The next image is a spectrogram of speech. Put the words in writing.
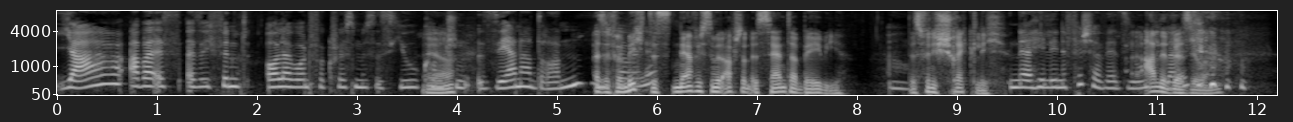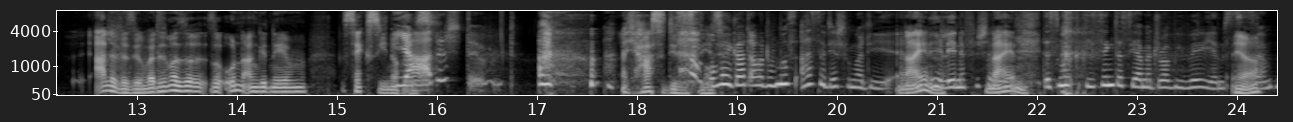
ja, aber es, also ich finde, All I Want for Christmas is You kommt ja. schon sehr nah dran. Also für mich das nervigste mit Abstand ist Santa Baby. Oh. Das finde ich schrecklich. In der Helene Fischer Version. Alle vielleicht. Versionen. Alle Versionen, weil das immer so, so unangenehm sexy noch ja, ist. Ja, das stimmt. Ich hasse dieses Lied. Oh mein Gott, aber du musst, hast du dir schon mal die äh, nein, Helene Fischer? Nein. Das, die singt das ja mit Robbie Williams ja. zusammen.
